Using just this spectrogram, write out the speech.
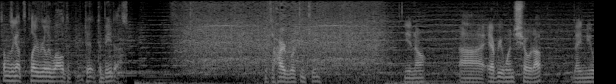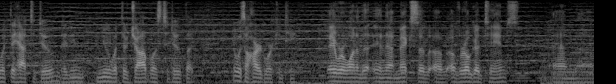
someone's got to play really well to, to, to beat us. It's a hard-working team. You know, uh, everyone showed up. They knew what they had to do. They knew what their job was to do, but it was a hard-working team. They were one of the in that mix of, of, of real good teams, and um,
